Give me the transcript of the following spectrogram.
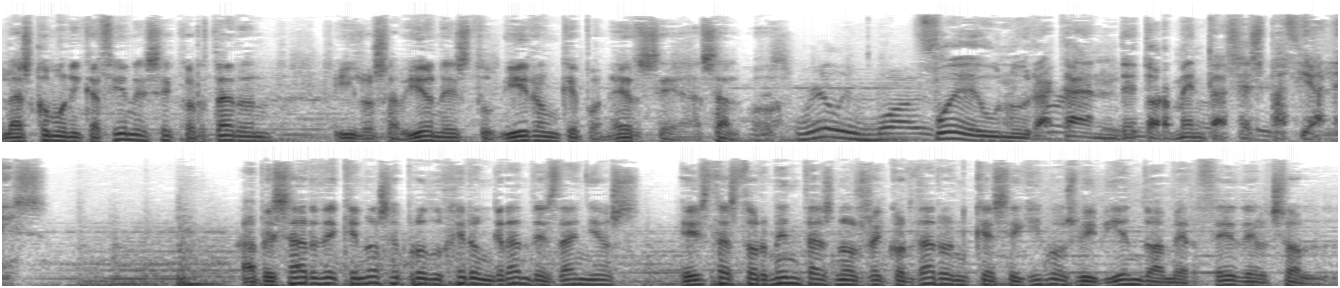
las comunicaciones se cortaron y los aviones tuvieron que ponerse a salvo. Fue un huracán de tormentas espaciales. A pesar de que no se produjeron grandes daños, estas tormentas nos recordaron que seguimos viviendo a merced del Sol,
